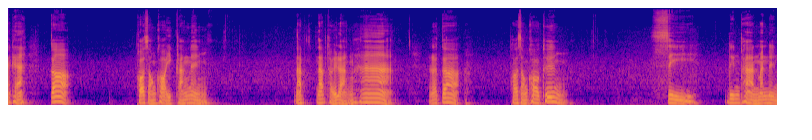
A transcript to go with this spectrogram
นะคะ ก็พอสองคออีกครั้งหนึ่ง นับนับถอยหลังห้า แล้วก็พอสองคอครึ่งสี่ดึงผ่านมาหนึ่ง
